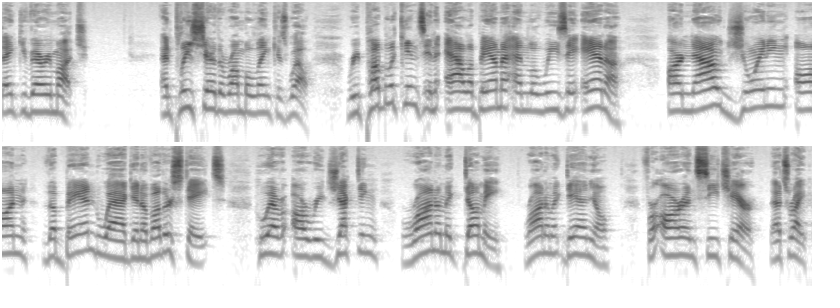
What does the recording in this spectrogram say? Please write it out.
Thank you very much. And please share the Rumble link as well. Republicans in Alabama and Louisiana are now joining on the bandwagon of other states who have, are rejecting Ronna McDummy, Ronna McDaniel, for RNC chair. That's right.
